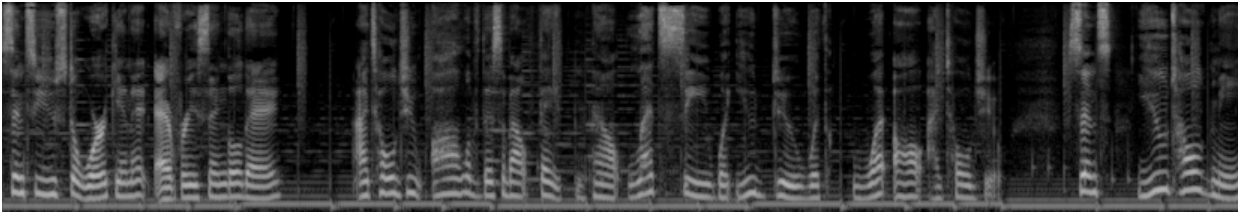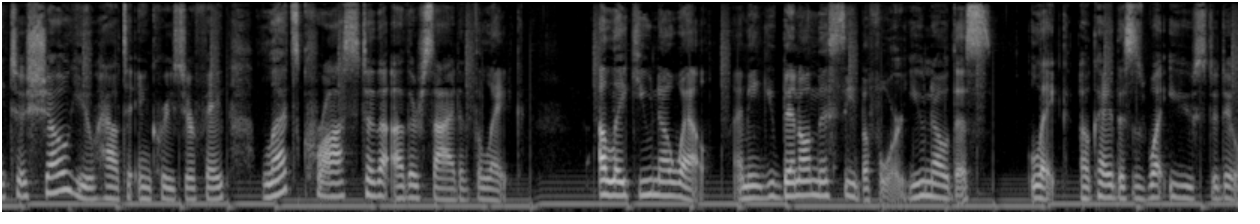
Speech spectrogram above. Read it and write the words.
since you used to work in it every single day. I told you all of this about faith. Now, let's see what you do with what all I told you. Since you told me to show you how to increase your faith, let's cross to the other side of the lake. A lake you know well. I mean, you've been on this sea before. You know this lake, okay? This is what you used to do.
